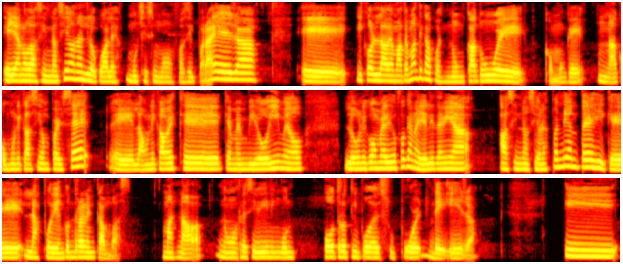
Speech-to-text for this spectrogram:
ella no da asignaciones, lo cual es muchísimo más fácil para ella. Eh, y con la de matemáticas, pues nunca tuve como que una comunicación per se. Eh, la única vez que, que, me envió email, lo único que me dijo fue que Nayeli tenía asignaciones pendientes y que las podía encontrar en Canvas. Más nada, no recibí ningún otro tipo de support de ella. Y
